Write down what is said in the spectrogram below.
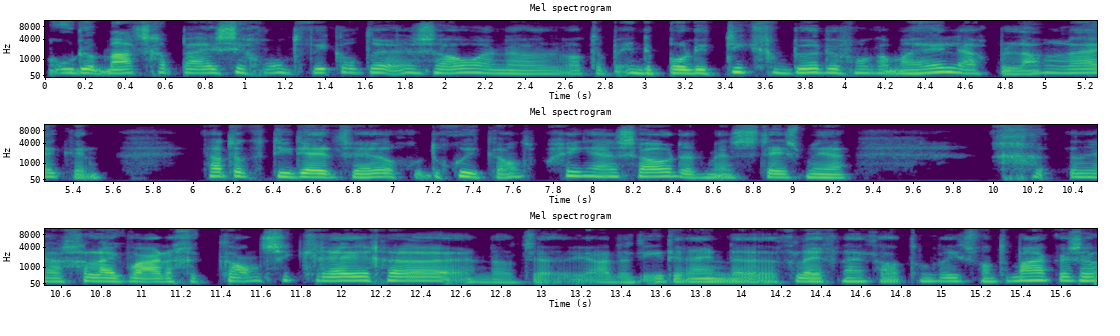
hoe de maatschappij zich ontwikkelde en zo. En eh, wat er in de politiek gebeurde, vond ik allemaal heel erg belangrijk. En ik had ook het idee dat we heel goed de goede kant op gingen en zo. Dat mensen steeds meer ja, gelijkwaardige kansen kregen. En dat, eh, ja, dat iedereen de gelegenheid had om er iets van te maken en zo.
